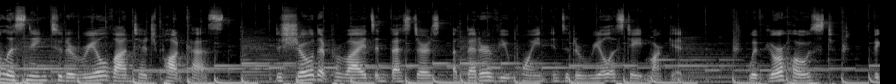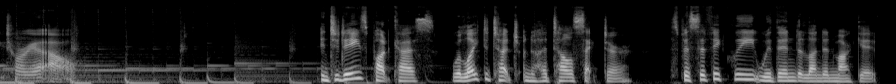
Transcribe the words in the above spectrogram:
listening to the RealVantage podcast, the show that provides investors a better viewpoint into the real estate market, with your host, Victoria Au. In today's podcast, we'd like to touch on the hotel sector, specifically within the London market,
